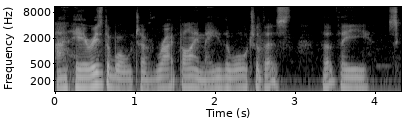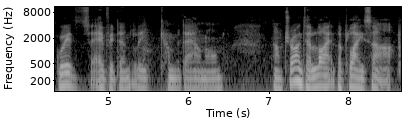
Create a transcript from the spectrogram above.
And here is the water right by me, the water that's that the squids evidently come down on. I'm trying to light the place up.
